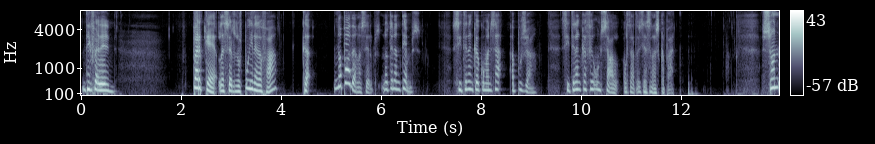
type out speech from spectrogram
diferent perquè les serps no es puguin agafar que no poden les serps, no tenen temps. Si tenen que començar a pujar, si tenen que fer un salt, els altres ja s'han escapat. Són,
